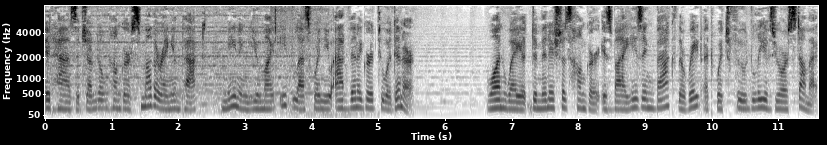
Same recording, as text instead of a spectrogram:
It has a gentle hunger smothering impact, meaning you might eat less when you add vinegar to a dinner. One way it diminishes hunger is by easing back the rate at which food leaves your stomach.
